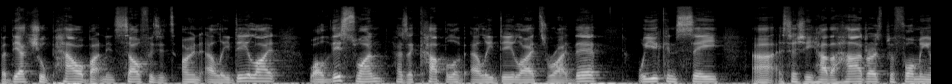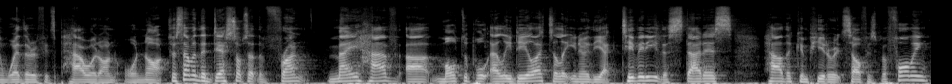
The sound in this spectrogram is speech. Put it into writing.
but the actual power button itself is its own LED light, while this one has a couple of LED lights right there where you can see uh, essentially how the hard drive is performing and whether if it's powered on or not. So some of the desktops at the front may have uh, multiple LED lights to let you know the activity, the status, how the computer itself is performing,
